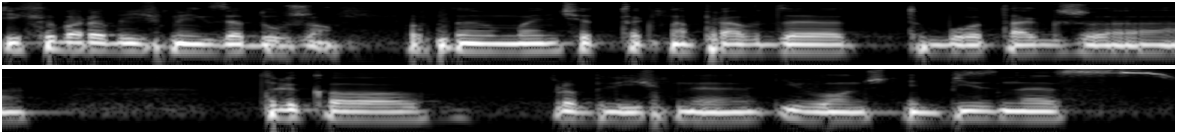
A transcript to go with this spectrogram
I chyba robiliśmy ich za dużo. Bo w pewnym momencie tak naprawdę to było tak, że tylko robiliśmy i wyłącznie biznes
